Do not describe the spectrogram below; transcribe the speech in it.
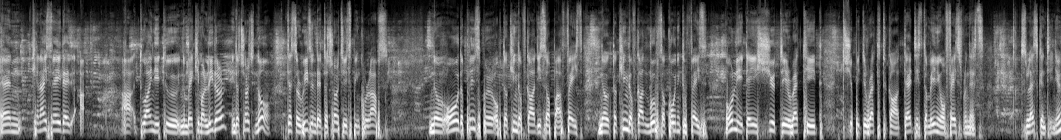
and can I say that? Uh, uh, do I need to make him a leader in the church? No. That's the reason that the church is being collapsed. No, all the principle of the kingdom of God is about uh, faith. No, the kingdom of God moves according to faith. Only they should direct it, should be directed to God. That is the meaning of faithfulness. So let's continue.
